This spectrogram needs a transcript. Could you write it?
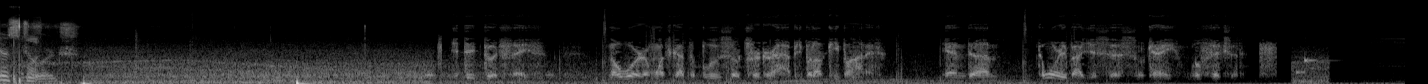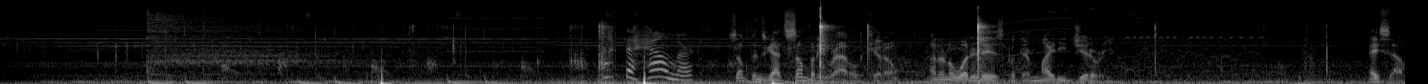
Yes, George. You did good, Faith. No word on what's got the blues so trigger happy, but I'll keep on it. And, um, don't worry about your sis, okay? We'll fix it. What the hell, Merc? Something's got somebody rattled, kiddo. I don't know what it is, but they're mighty jittery. Hey, Sal.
